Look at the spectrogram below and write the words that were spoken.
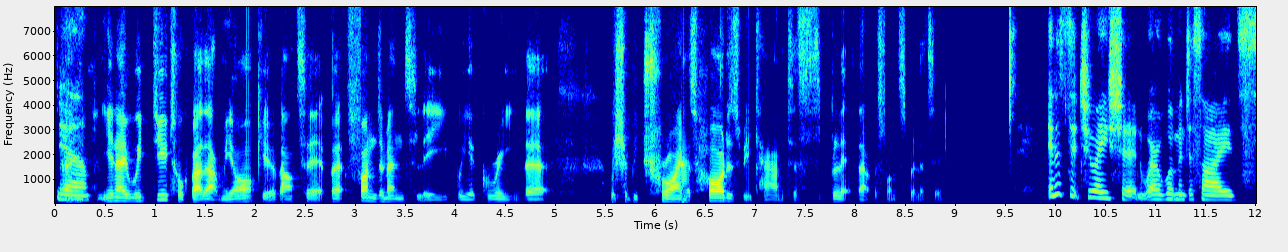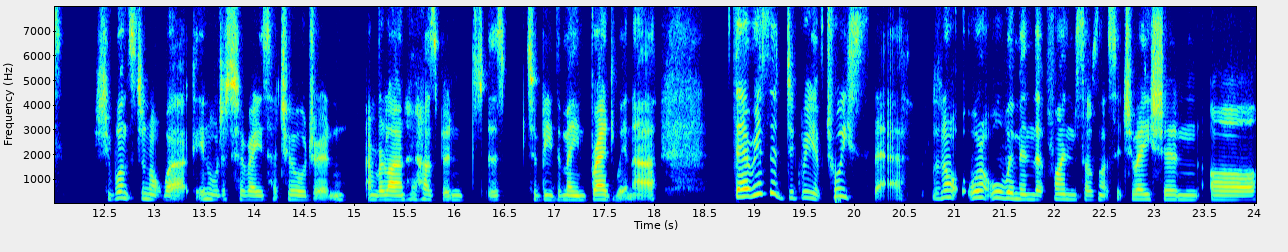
Yeah. and, you know we do talk about that and we argue about it but fundamentally we agree that we should be trying as hard as we can to split that responsibility. In a situation where a woman decides she wants to not work in order to raise her children and rely on her husband as to be the main breadwinner there is a degree of choice there. Not, not all women that find themselves in that situation are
